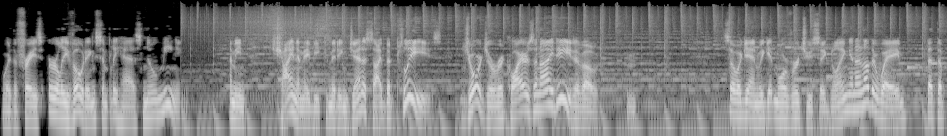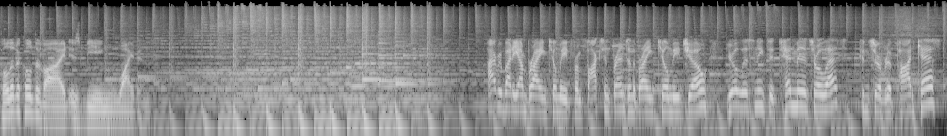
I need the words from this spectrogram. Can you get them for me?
where the phrase early voting simply has no meaning. I mean, China may be committing genocide, but please, Georgia requires an ID to vote. Hmm. So again, we get more virtue signaling, and another way that the political divide is being widened. Hi, everybody. I'm Brian Kilmeade from Fox and Friends and the Brian Kilmeade Show. You're listening to 10 Minutes or Less, conservative podcast.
